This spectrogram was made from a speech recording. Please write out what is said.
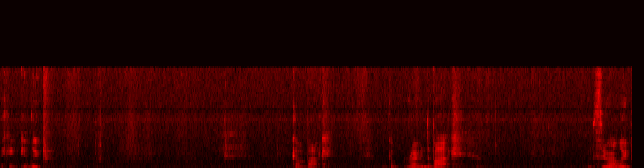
making a loop. Come back, come round the back and through our loop.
